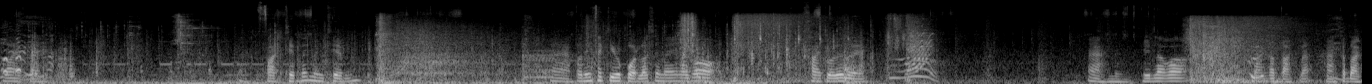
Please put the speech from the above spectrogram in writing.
ไล่ไป ฝากเข็มได้หนึ่งเข็ม อ่า ตอนนี้สกิลปลดแล้วใช่ไหมแล้วก็คลายตัวได้เลย อ่าหนึ่งทีแล้วก็วางกระดักแล้วหากระดัก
